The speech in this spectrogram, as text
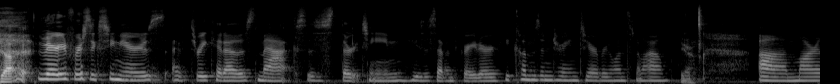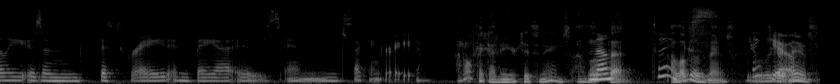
Got it. Married for 16 years. I have three kiddos. Max is 13. He's a seventh grader. He comes and trains here every once in a while. Yeah. Um, Marley is in fifth grade, and Bea is in second grade. I don't think I knew your kids' names. I love No? that. I love those names. Those Thank really great you. names.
